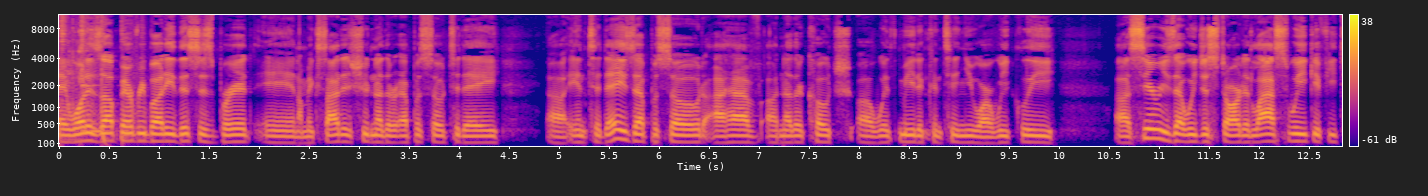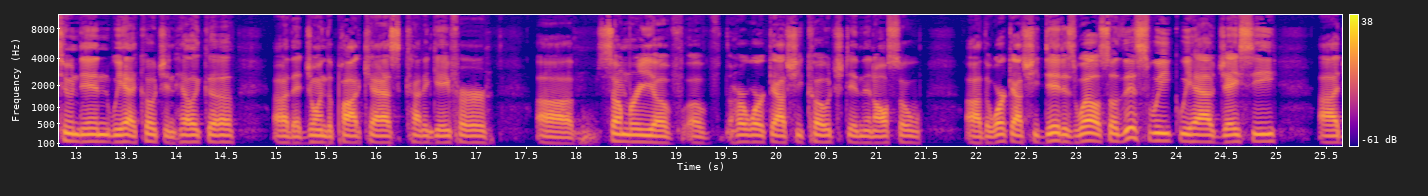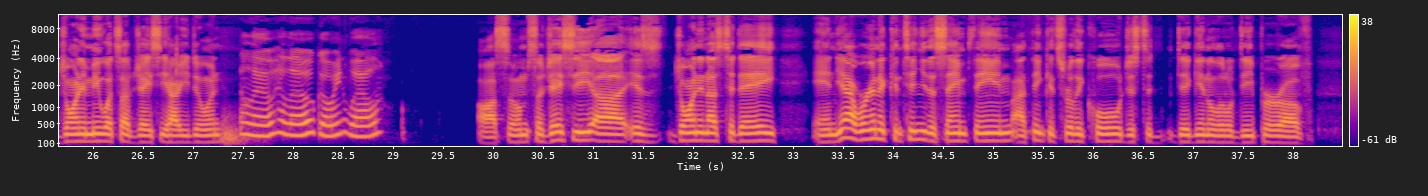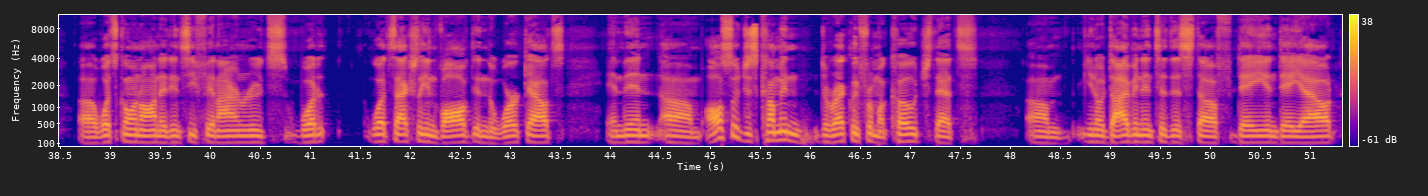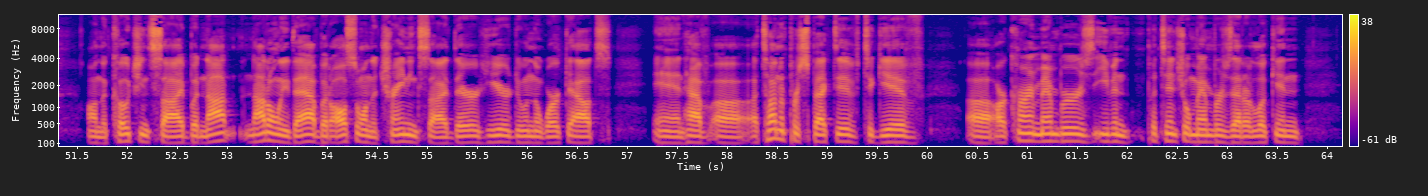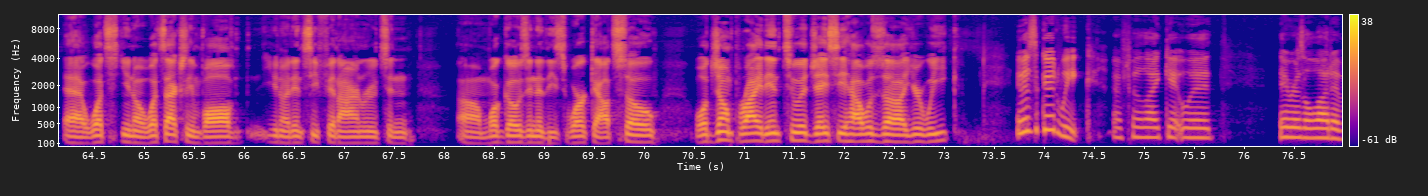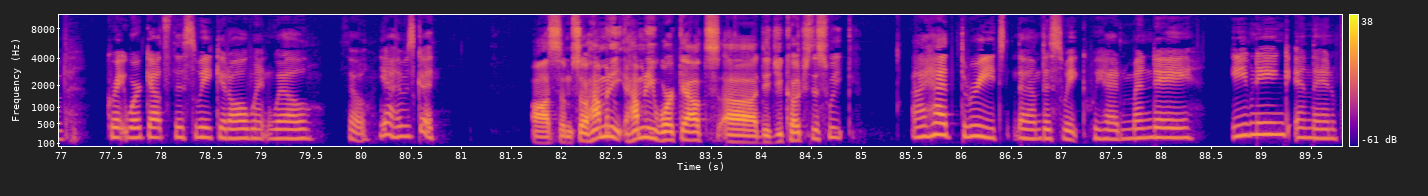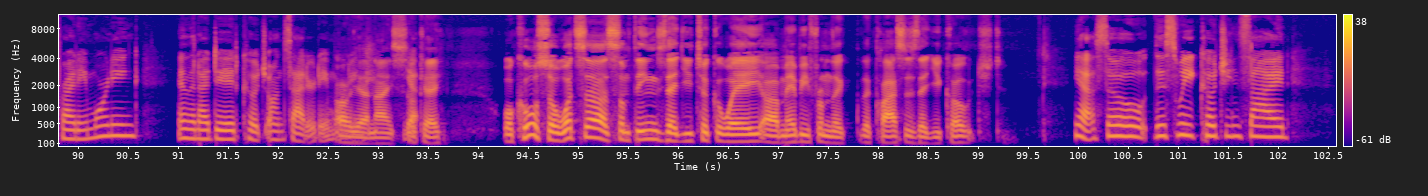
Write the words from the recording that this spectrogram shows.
Hey, what is up, everybody? This is Britt, and I'm excited to shoot another episode today. Uh, in today's episode, I have another coach uh, with me to continue our weekly uh, series that we just started last week. If you tuned in, we had Coach Angelica uh, that joined the podcast, kind of gave her uh, summary of, of her workout she coached, and then also uh, the workout she did as well. So this week we have Jaci joining me. What's up, Jaci? How are you doing? Hello, hello. Going well. Awesome. So Jaci uh, is joining us today, and yeah, we're going to continue the same theme. I think it's really cool just to dig in a little deeper of uh, what's going on at NCFIT Iron Roots, what what's actually involved in the workouts, and then um, also just coming directly from a coach that's um, you know diving into this stuff day in day out on the coaching side, but not not only that, but also on the training side. They're here doing the workouts and have uh, a ton of perspective to give uh, our current members, even potential members that are looking at what's you know what's actually involved, you know, at NCFIT Iron Roots and um, what goes into these workouts. So we'll jump right into it. Jaci, how was uh, your week? It was a good week. I feel like it would. There was a lot of great workouts this week. It all went well. So yeah, it was good. Awesome. So how many how many workouts uh, did you coach this week? I had three um, this week. We had Monday evening and then Friday morning, and then I did coach on Saturday morning. Oh yeah, nice. Yep. Okay. Well, cool. So what's uh, some things that you took away uh, maybe from the the classes that you coached? Yeah, so this week, coaching side,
